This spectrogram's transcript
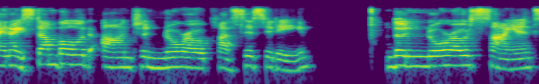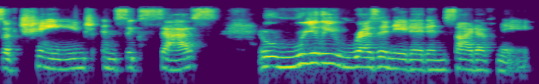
And I stumbled onto neuroplasticity, the neuroscience of change and success. It really resonated inside of me.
